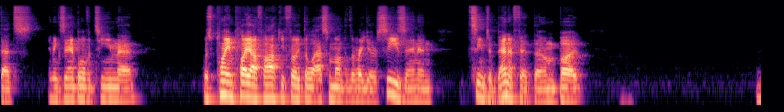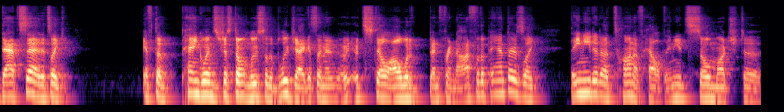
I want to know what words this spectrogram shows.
that's an example of a team that was playing playoff hockey for like the last month of the regular season and seemed to benefit them. But that said, it's like if the Penguins just don't lose to the Blue Jackets, then it, it still all would have been for naught for the Panthers. Like they needed a ton of help. They need so much to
